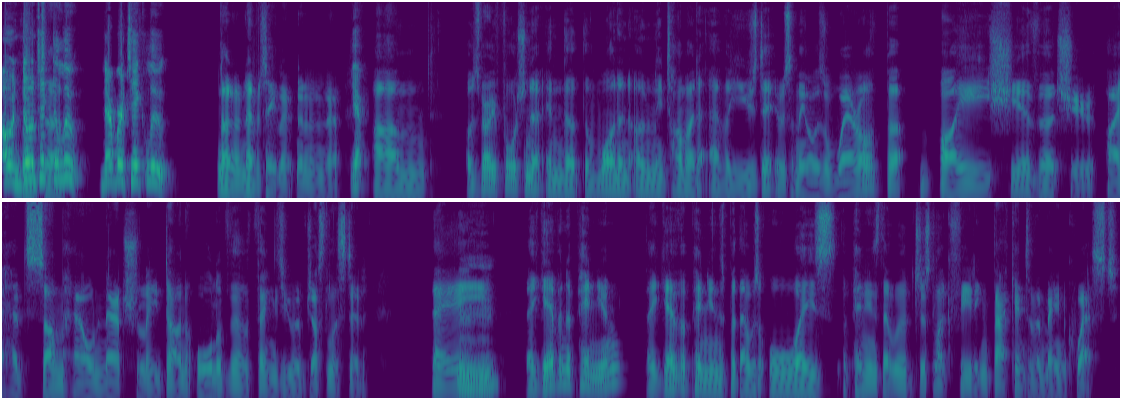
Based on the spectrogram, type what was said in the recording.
Oh, and don't but, take the uh, loot. Never take loot. No, no, never take loot. No, no, no, no. Yep. Um, I was very fortunate in the the one and only time I'd ever used it. It was something I was aware of, but by sheer virtue, I had somehow naturally done all of the things you have just listed. They Mhm. they gave an opinion. They gave opinions, but there was always opinions that were just like feeding back into the main quest.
